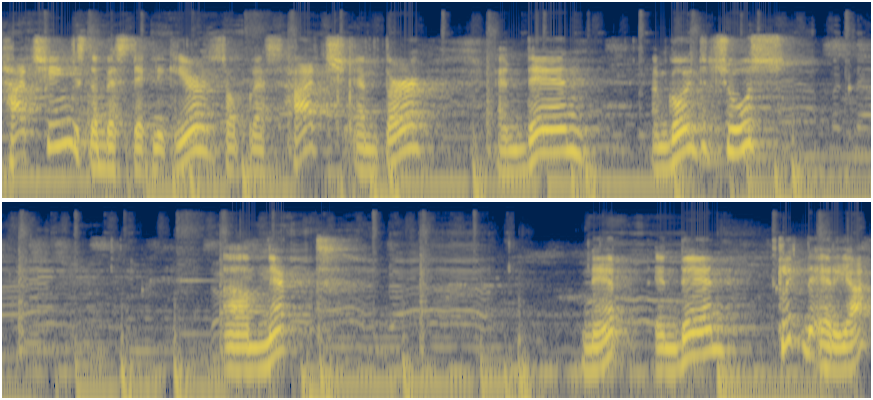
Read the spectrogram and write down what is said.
hatching is the best technique here. So press hatch, enter, and then I'm going to choose um, net, net, and then click the area.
